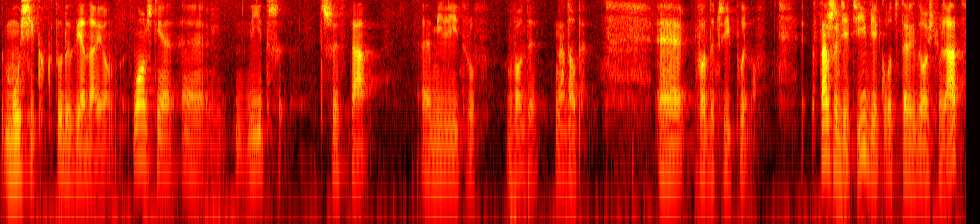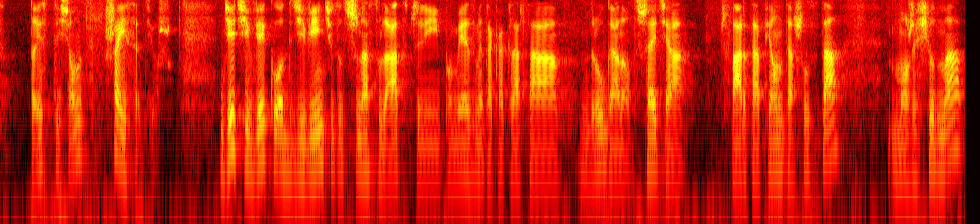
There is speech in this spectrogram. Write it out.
musik, który zjadają. Łącznie litr 300 ml wody na dobę. Wody, czyli płynów. Starsze dzieci w wieku od 4 do 8 lat to jest 1600 już. Dzieci w wieku od 9 do 13 lat, czyli powiedzmy taka klasa druga, no trzecia, czwarta, piąta, szósta, może siódma,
